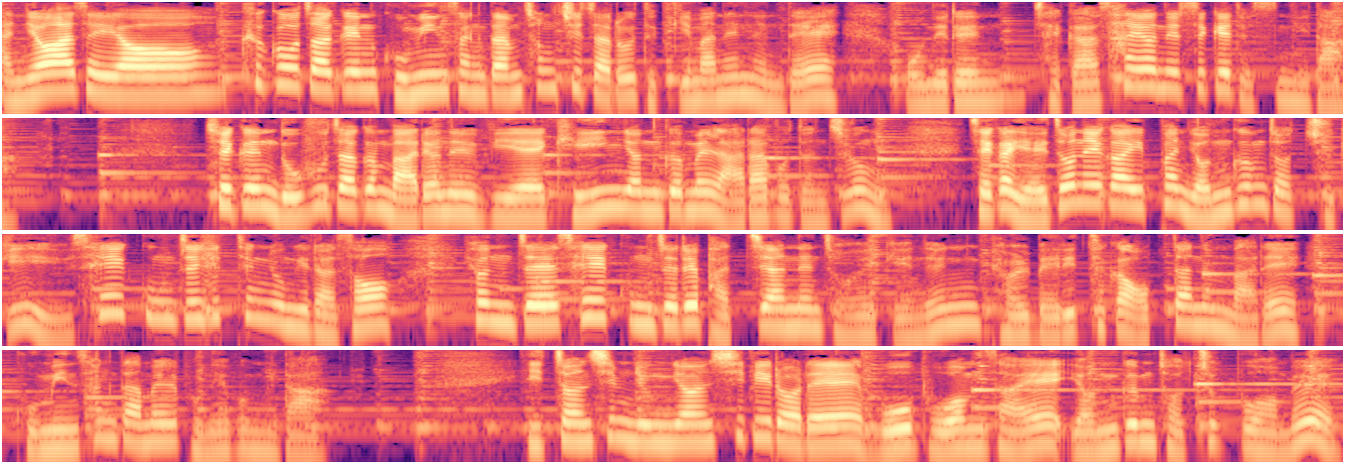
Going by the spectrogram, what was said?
안녕하세요. 크고 작은 고민 상담 청취자로 듣기만 했는데 오늘은 제가 사연을 쓰게 됐습니다. 최근 노후 자금 마련을 위해 개인 연금을 알아보던 중 제가 예전에 가입한 연금 저축이 세액공제 혜택용이라서 현재 세액공제를 받지 않는 저에게는 별 메리트가 없다는 말에 고민 상담을 보내봅니다. 2016년 11월에 모 보험사의 연금 저축보험을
